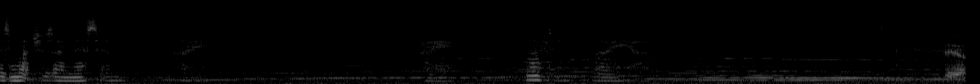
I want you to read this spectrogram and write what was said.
as much as I miss him, I. I loved him. I. Uh, Yeah.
